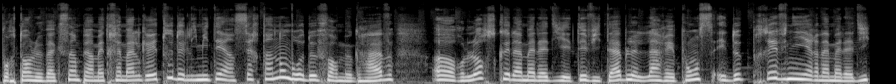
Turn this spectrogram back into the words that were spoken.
Pourtant, le vaccin permettrait malgré tout de limiter un certain nombre de formes graves. Or, lorsque la maladie est évitable, la réponse est de prévenir la maladie,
